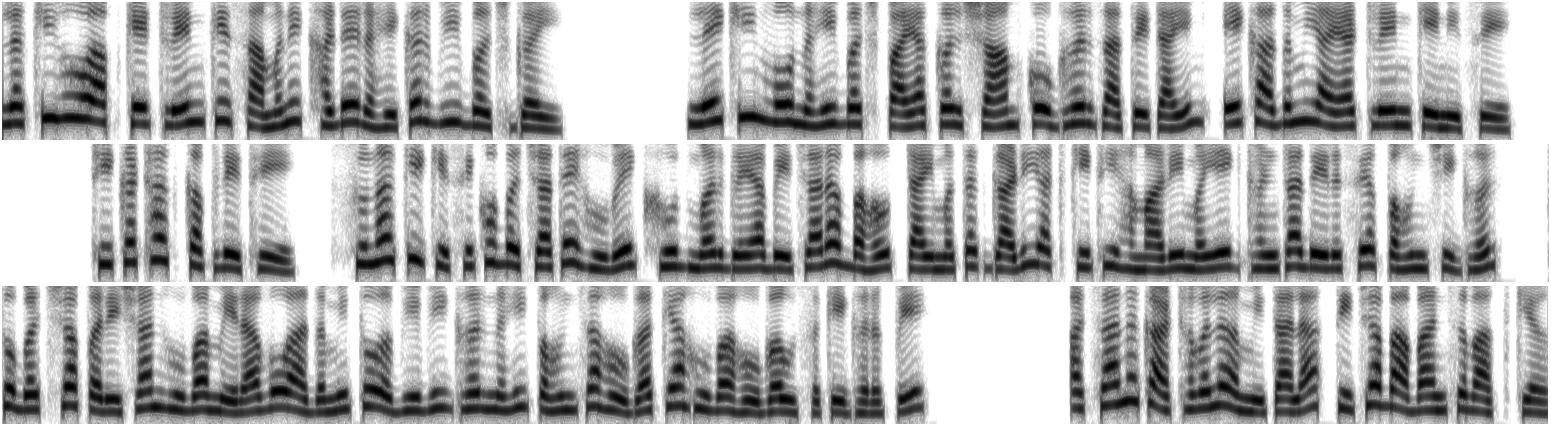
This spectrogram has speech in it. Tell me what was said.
लकी हो आपके ट्रेन के सामने खड़े रहकर भी बच गई. लेकिन वो नहीं बच पाया कल शाम को घर जाते टाइम एक आदमी आया ट्रेन के नीचे। ठीक ठाक कपड़े थे। सुना कि किसी को बचाते हुए खुद मर गया बेचारा बहुत टाइम तक गाड़ी अटकी थी। हमारी मैं एक घंटा देर से पहुंची घर तो बच्चा परेशान हुआ। मेरा वो आदमी तो अभी भी घर नहीं पहुंचा होगा। क्या हुआ होगा उसके घर पे? अचानक आठवलं अमिताला तिच्या बाबांचं वाक्य.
